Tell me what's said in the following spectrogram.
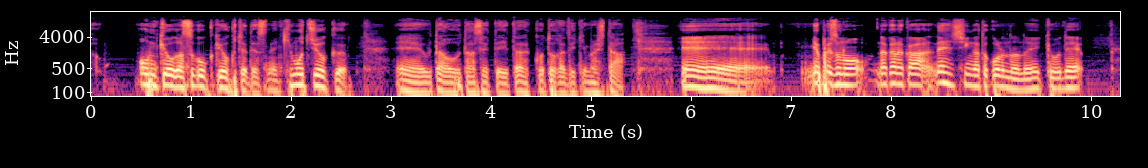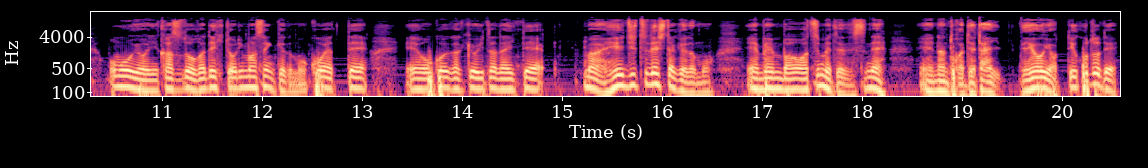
ー、音響がすごく良くてですね、気持ちよく、えー、歌を歌わせていただくことができました。えー、やっぱりその、なかなかね、新型コロナの影響で思うように活動ができておりませんけども、こうやって、えー、お声掛けをいただいて、まあ平日でしたけども、えー、メンバーを集めてですね、えー、なんとか出たい、出ようよっていうことで、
